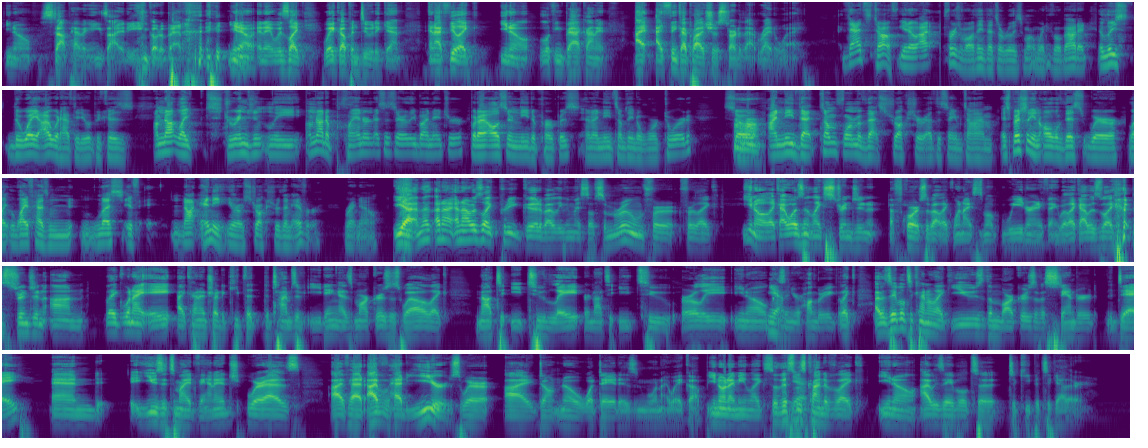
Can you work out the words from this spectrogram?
you know, stop having anxiety and go to bed. you know, and it was like wake up and do it again. And I feel like, you know, looking back on it, I, I think I probably should have started that right away. That's tough. You know, I first of all, I think that's a really smart way to go about it. At least the way I would have to do it because I'm not like stringently I'm not a planner necessarily by nature, but I also need a purpose and I need something to work toward. So uh-huh. I need that some form of that structure at the same time, especially in all of this where like life has n- less, if not any, you know, structure than ever right now. Yeah, and that, and I and I was like pretty good about leaving myself some room for for like you know like I wasn't like stringent, of course, about like when I smoked weed or anything, but like I was like stringent on like when I ate, I kind of tried to keep the the times of eating as markers as well, like not to eat too late or not to eat too early, you know, because yeah. then you're hungry. Like I was able to kind of like use the markers of a standard day and use it to my advantage, whereas I've had I've had years where I don't know what day it is and when I wake up. You know what I mean? Like so this yeah. was kind of like, you know, I was able to to keep it together.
